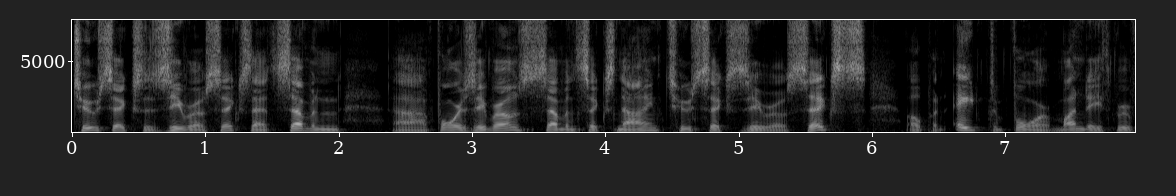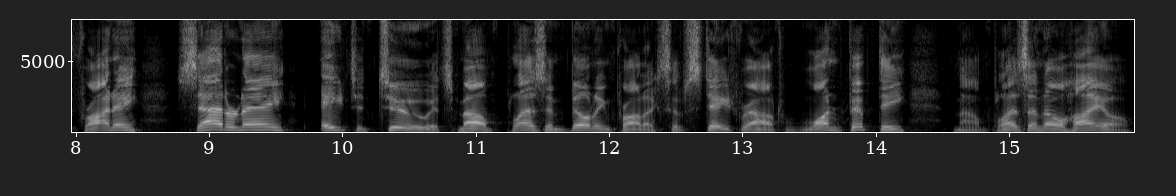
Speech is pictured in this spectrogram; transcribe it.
2606. That's 740 uh, 769 2606. Open 8 to 4, Monday through Friday. Saturday, 8 to 2. It's Mount Pleasant Building Products of State Route 150, Mount Pleasant, Ohio.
